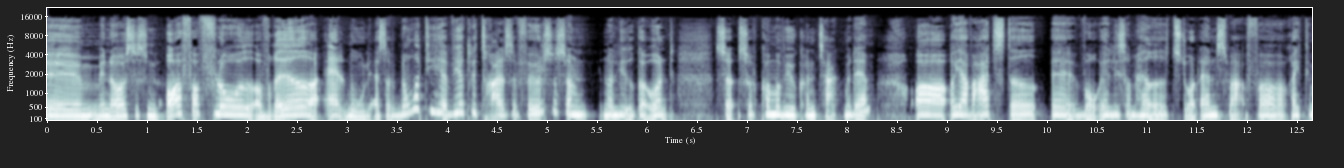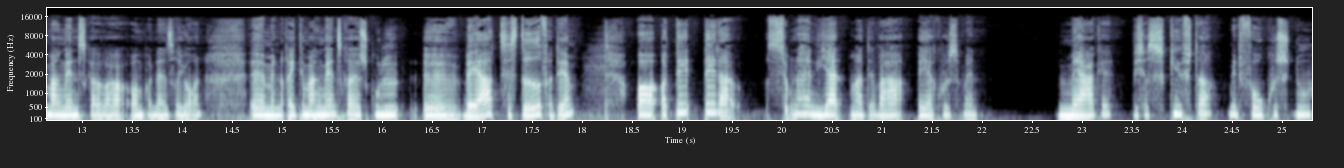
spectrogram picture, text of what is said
øh, men også sådan offerflod og vrede og alt muligt. Altså nogle af de her virkelig trælse følelser, som når livet går ondt, så, så kommer vi jo i kontakt med dem. Og, og jeg var et sted, øh, hvor jeg ligesom havde et stort ansvar for rigtig mange mennesker, jeg var om på den anden side af jorden, øh, men rigtig mange mennesker, jeg skulle øh, være til stede for dem. Og, og det, det, der simpelthen hjalp mig, det var, at jeg kunne simpelthen mærke, hvis jeg skifter mit fokus nu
